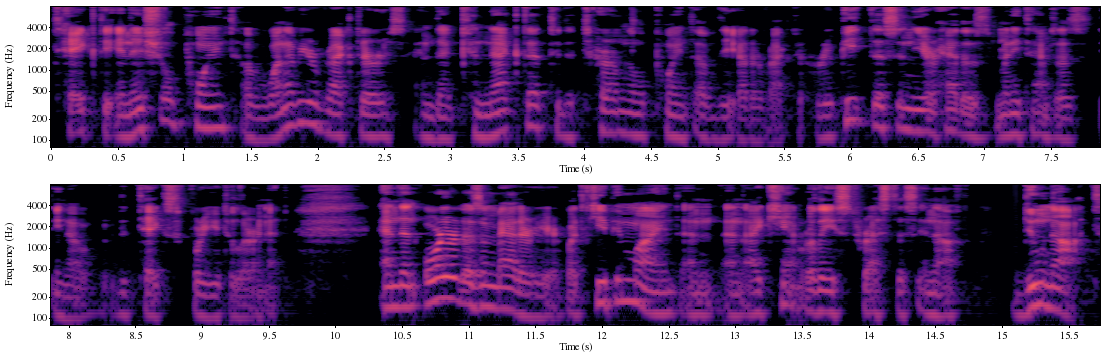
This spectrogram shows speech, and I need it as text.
Take the initial point of one of your vectors and then connect it to the terminal point of the other vector. Repeat this in your head as many times as you know it takes for you to learn it. And then order doesn't matter here, but keep in mind, and, and I can't really stress this enough, do not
